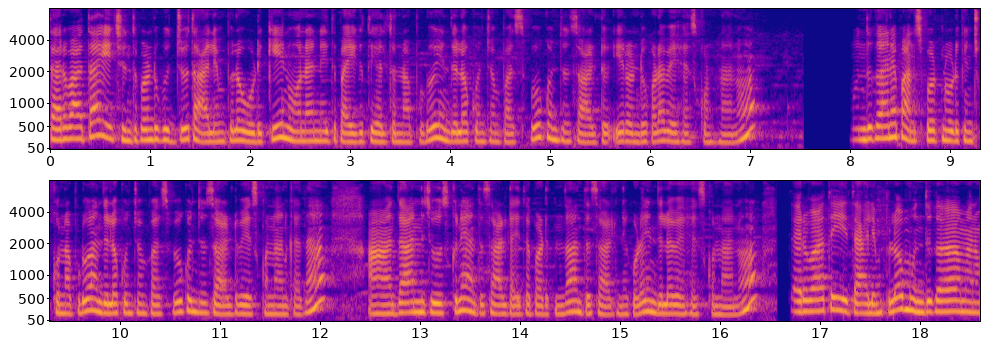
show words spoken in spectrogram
తర్వాత ఈ చింతపండు గుజ్జు తాలింపులో ఉడికి నూనె అనేది పైకి తేలుతున్నప్పుడు ఇందులో కొంచెం పసుపు కొంచెం సాల్ట్ ఈ రెండు కూడా వేసేసుకుంటున్నాను. ముందుగానే పనసపొట్టును ఉడికించుకున్నప్పుడు అందులో కొంచెం పసుపు కొంచెం సాల్ట్ వేసుకున్నాను కదా. దాన్ని చూసుకుని ఎంత సాల్ట్ అయితే పడుతుందో అంత సాల్ట్ని కూడా ఇందులో వేసేసుకున్నాను. తర్వాత ఈ తాలింపులో ముందుగా మనం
